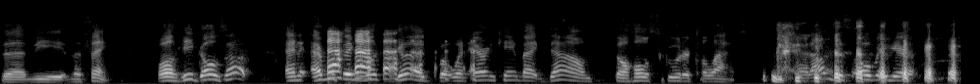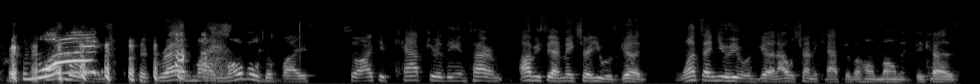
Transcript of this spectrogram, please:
the the the thing. Well, he goes up, and everything looked good, but when Aaron came back down, the whole scooter collapsed, and I'm just over here What? to grab my mobile device so I could capture the entire. Obviously, I made sure he was good. Once I knew he was good, I was trying to capture the whole moment because,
